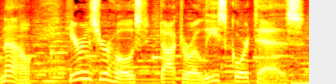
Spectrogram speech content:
Now, here is your host, Dr. Elise Cortes.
